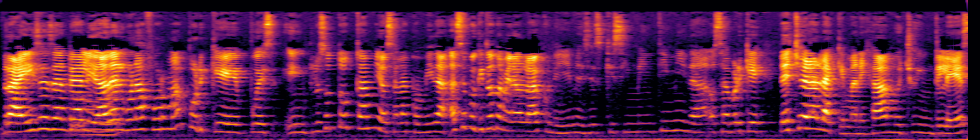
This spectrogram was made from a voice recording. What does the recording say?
raíces en realidad de alguna forma porque pues incluso todo cambia, o sea, la comida. Hace poquito también hablaba con ella y me decía, es que sí me intimida, o sea, porque de hecho era la que manejaba mucho inglés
